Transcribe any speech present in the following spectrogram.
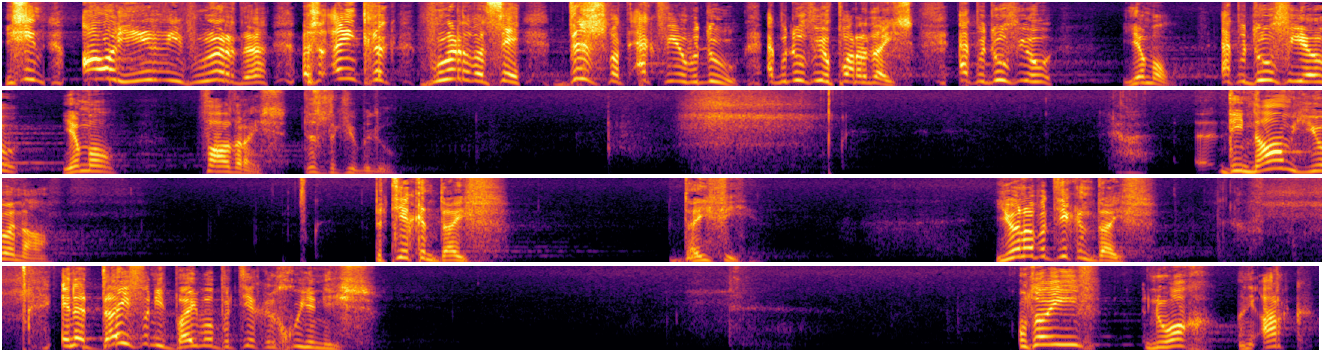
Jy sien, al hierdie woorde is eintlik woorde wat sê dis wat ek vir jou bedoel. Ek bedoel vir jou paradys. Ek bedoel vir jou hemel. Ek bedoel vir jou hemel vaderhuis. Dis wat ek vir jou bedoel. Die naam Jona beteken duif. Duifie. Jona beteken duif. En 'n duif in die Bybel beteken goeie nuus. Onthou jy Noag in die ark?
